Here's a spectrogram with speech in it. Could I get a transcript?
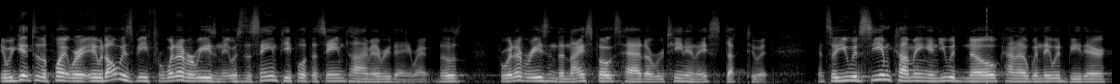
it would get to the point where it would always be, for whatever reason, it was the same people at the same time every day, right? Those, for whatever reason, the nice folks had a routine and they stuck to it. And so you would see them coming and you would know kind of when they would be there,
